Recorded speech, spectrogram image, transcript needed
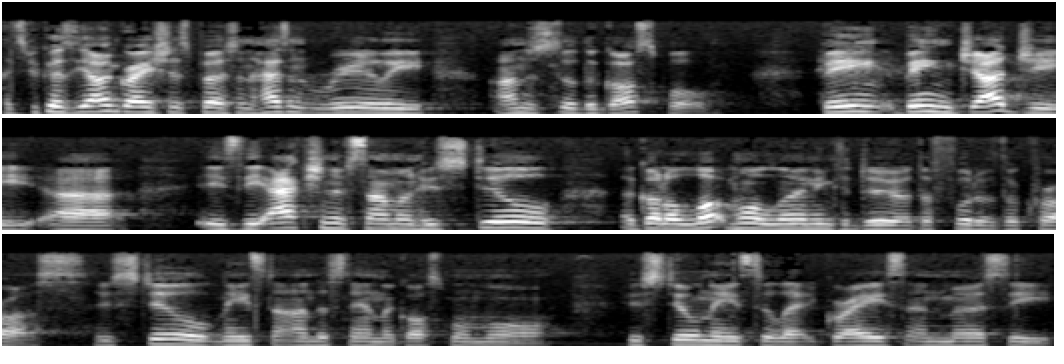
It's because the ungracious person hasn't really understood the gospel. Being, being judgy uh, is the action of someone who's still got a lot more learning to do at the foot of the cross, who still needs to understand the gospel more who still needs to let grace and mercy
